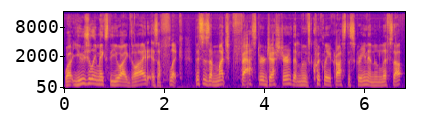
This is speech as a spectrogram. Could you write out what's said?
What usually makes the UI glide is a flick. This is a much faster gesture that moves quickly across the screen and then lifts up.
